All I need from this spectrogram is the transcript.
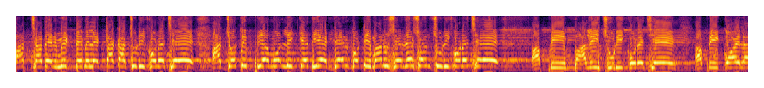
বাচ্চাদের মিড ডে মিলের টাকা চুরি করেছে, আর জ্যোতিপ্রিয়া মল্লিককে দিয়ে দেড় কোটি মানুষের রেশন চুরি করেছে। আপনি বালি চুরি করেছেন, আপনি কয়লা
